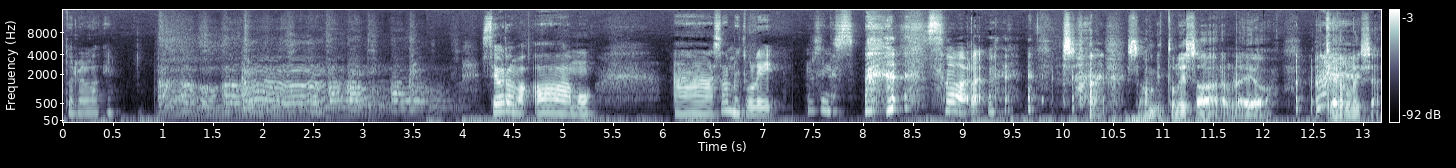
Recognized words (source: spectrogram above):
todellakin. Seuraava aamu. Ää, Sami tuli sinne saarelle. Sa- Sami tuli saarelle, joo. Kerro lisää.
